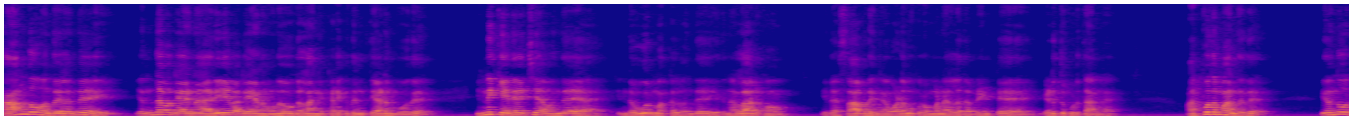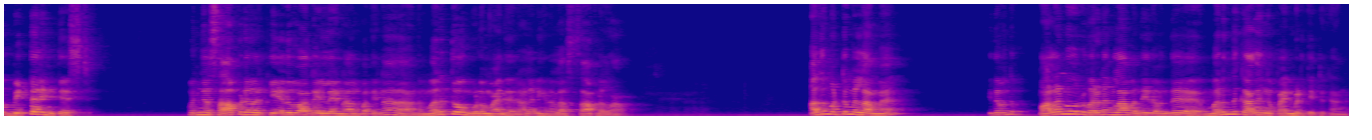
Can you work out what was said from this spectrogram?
காங்கோ வந்ததுலேருந்து எந்த வகையான அரிய வகையான உணவுகள்லாம் இங்கே கிடைக்குதுன்னு தேடும்போது இன்றைக்கி எதேச்சியாக வந்து இந்த ஊர் மக்கள் வந்து இது நல்லா இருக்கும் இதை சாப்பிடுங்க உடம்புக்கு ரொம்ப நல்லது அப்படின்ட்டு எடுத்து கொடுத்தாங்க. அற்புதமாக இருந்தது. இது வந்து ஒரு பிட்டரின் டேஸ்ட் கொஞ்சம் சாப்பிடுவதற்கு ஏதுவாக இல்லைனாலும் பார்த்தீங்கன்னா அந்த மருத்துவ குணம் வாய்ந்ததுனால நீங்கள் நல்லா சாப்பிடலாம். அது மட்டும் இல்லாமல் இதை வந்து பல நூறு வருடங்களாக வந்து இதை வந்து மருந்துக்காக இங்கே பயன்படுத்திகிட்டு இருக்காங்க.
